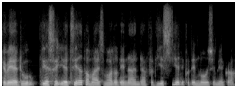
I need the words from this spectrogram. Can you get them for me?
Kan være, at du bliver så irriteret på mig, som holder den anden, fordi jeg siger det på den måde, som jeg gør.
